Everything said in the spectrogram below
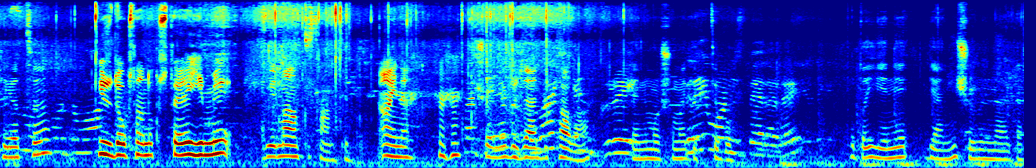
Fiyatı 199 TL 20 26 santim. aynen. Hı hı. Şöyle güzel bir tava. Benim hoşuma gitti bu. Bu da yeni gelmiş ürünlerden.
